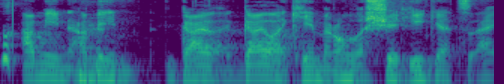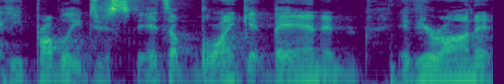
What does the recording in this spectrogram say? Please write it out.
I mean, I mean, guy guy like him and all the shit he gets, uh, he probably just it's a blanket ban, and if you're on it,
